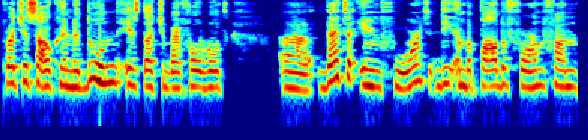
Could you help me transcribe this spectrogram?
Wat je zou kunnen doen is dat je bijvoorbeeld uh, wetten invoert die een bepaalde vorm van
